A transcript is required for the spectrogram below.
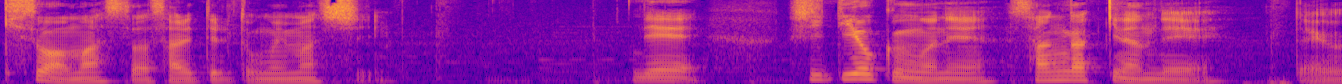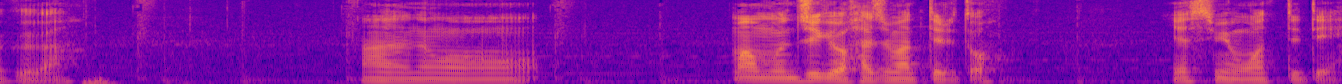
基礎はマスターされてると思いますし。で CTO 君はね3学期なんで大学が。あのー、まあもう授業始まってると。休み終わってて。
